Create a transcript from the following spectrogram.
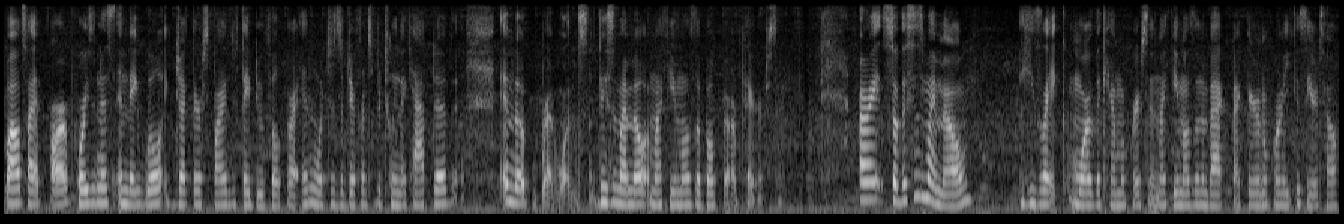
Wild type are poisonous and they will eject their spines if they do feel threatened, which is the difference between the captive and the bred ones. This is my male and my females. They're both are paired. So. Alright, so this is my male he's like more of the camel person. My female's in the back, back there in the corner. You can see her tail.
